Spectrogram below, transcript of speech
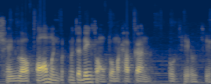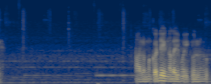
เชงล็อก อ๋อเหมือนมันจะเด้งสองตัวมาทับกัน โอเค โอเค อ่า แล้วมันก็เด้งอะไรมาอีกก็ไม่รู้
